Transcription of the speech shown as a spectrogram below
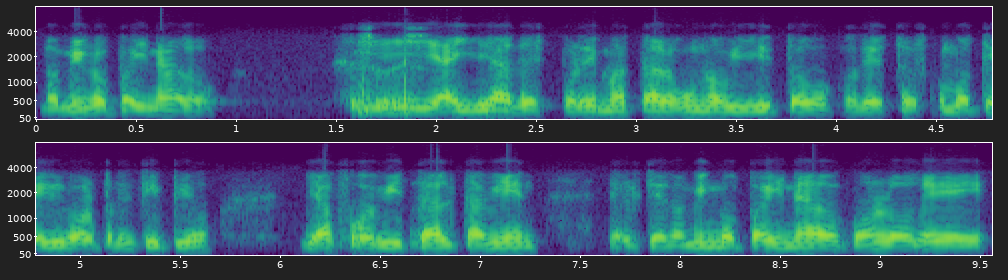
Domingo Peinado. y ahí ya, después de matar algún novillito de estos, como te digo al principio, ya fue vital también el que Domingo Peinado, con lo de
